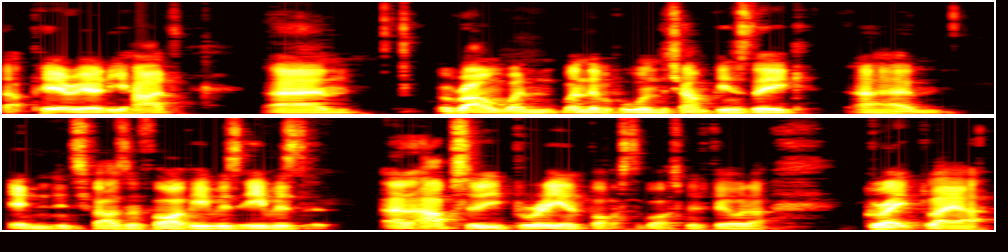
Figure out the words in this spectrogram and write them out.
that period he had um, around when, when Liverpool won the Champions League um, in, in 2005, he was he was an absolutely brilliant box to box midfielder, great player.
